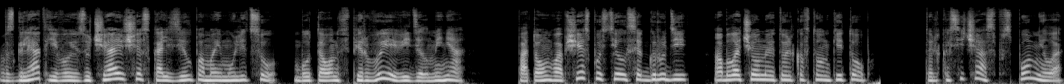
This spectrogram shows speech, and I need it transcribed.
Взгляд его изучающе скользил по моему лицу, будто он впервые видел меня. Потом вообще спустился к груди, облаченной только в тонкий топ. Только сейчас вспомнила,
